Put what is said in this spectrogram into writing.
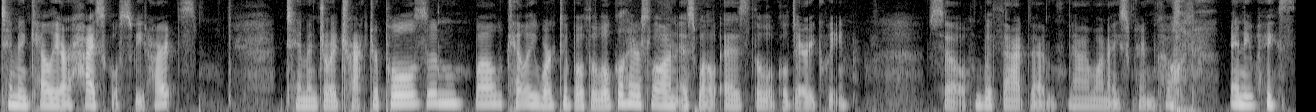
Tim and Kelly are high school sweethearts. Tim enjoyed tractor pulls, and well, Kelly worked at both a local hair salon as well as the local Dairy Queen. So, with that, um, now I want ice cream cone. Anyways,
